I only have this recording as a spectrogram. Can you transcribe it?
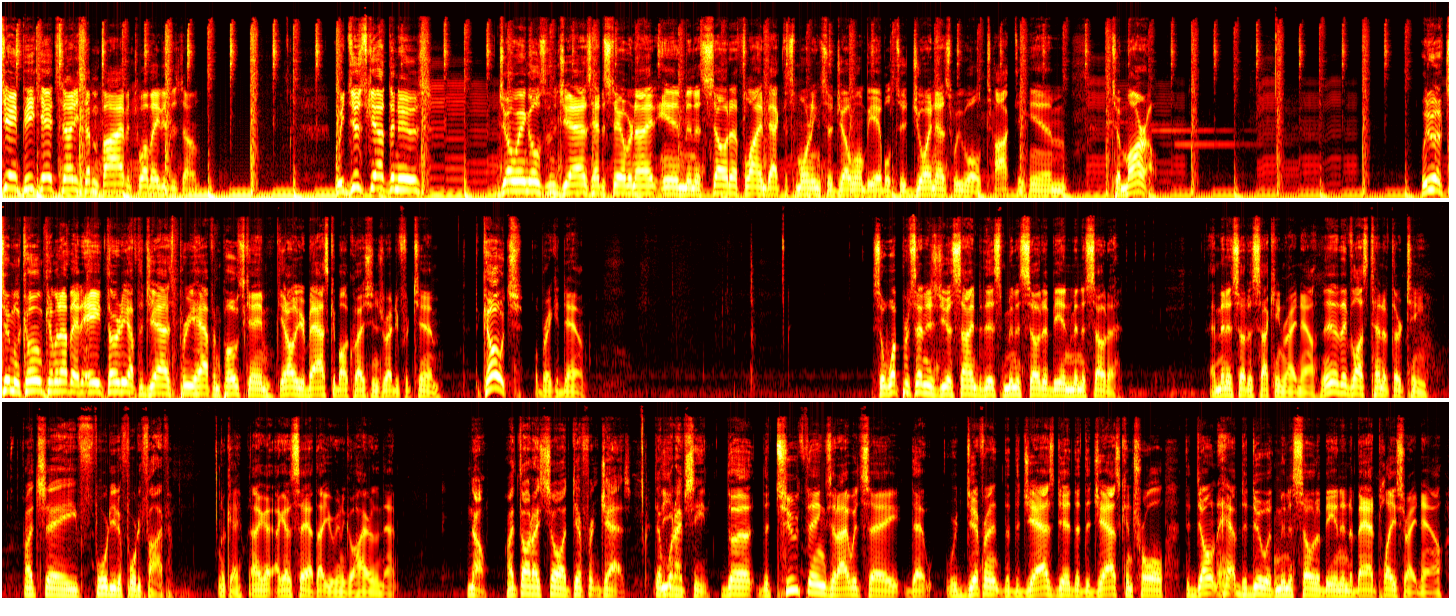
DJ and PK, it's 97.5 and 1280 the zone. We just got the news. Joe Ingles and the Jazz had to stay overnight in Minnesota, flying back this morning, so Joe won't be able to join us. We will talk to him tomorrow. We do have Tim LaComb coming up at 8.30 off the Jazz pre-half and post-game. Get all your basketball questions ready for Tim. The coach will break it down. So what percentage do you assign to this Minnesota being Minnesota? And Minnesota sucking right now. They've lost 10 of 13. I'd say 40 to 45. Okay. I, got- I got to say, I thought you were going to go higher than that. No, I thought I saw a different Jazz than The- what I've seen. The the two things that I would say that were different that the Jazz did that the Jazz control that don't have to do with Minnesota being in a bad place right now.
